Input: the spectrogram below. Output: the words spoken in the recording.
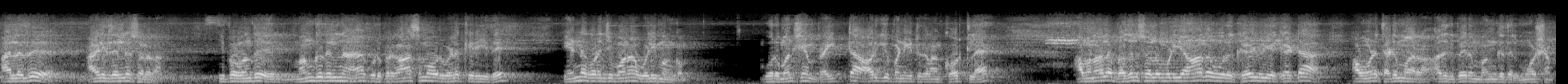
அல்லது அழிதல்னு சொல்லலாம். இப்போ வந்து மங்குதல்னா ஒரு பிரகாசமாக ஒரு விளக்கு எரியுது. எண்ணெய் குறைஞ்சி போனால் ஒளி மங்கும். ஒரு மனுஷன் பிரைட்டாக ஆர்கியூ பண்ணிக்கிட்டு இருக்கலாம் கோர்ட்டில் அவனால் பதில் சொல்ல முடியாத ஒரு கேள்வியை கேட்டால் அவனை தடுமாறுறான். அதுக்கு பேர் மங்குதல் மோஷம்.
